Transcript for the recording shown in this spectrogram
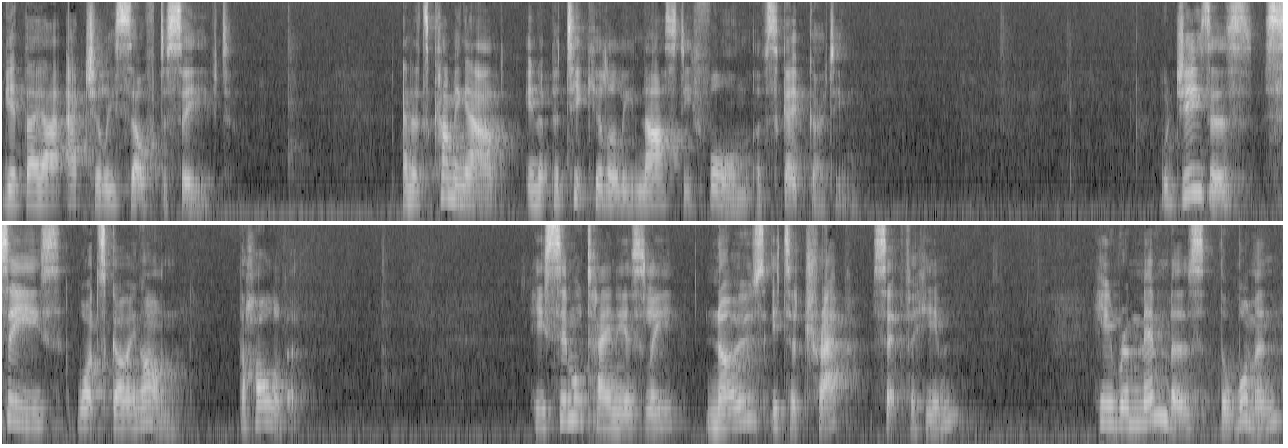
yet they are actually self deceived. And it's coming out in a particularly nasty form of scapegoating. Well, Jesus sees what's going on, the whole of it. He simultaneously knows it's a trap set for him. He remembers the woman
